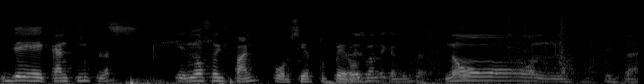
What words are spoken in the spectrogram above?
de Cantinflas, que no soy fan, por cierto, pero. ¿Eres fan de Cantinflas? No, no. ¿Qué tal?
